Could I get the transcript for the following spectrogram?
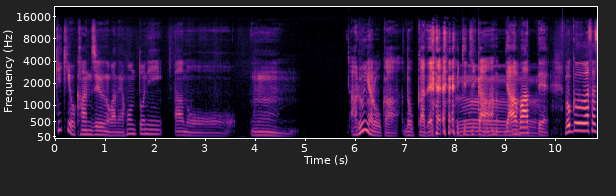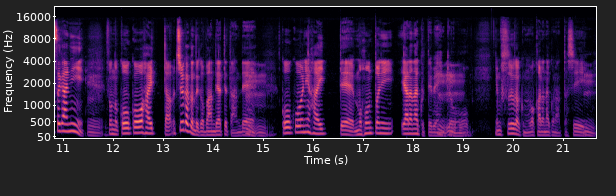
危機を感じるのがね本当にあのーうんあるんやろうかどっかで。危機感。やばって。僕はさすがにうん。その高校入った中学の時はバンドやってたんうんで、うん。高校に入ってもう本当にやらなくて勉強を、うんうんうん。でも数学も分からなくなったし、うん。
